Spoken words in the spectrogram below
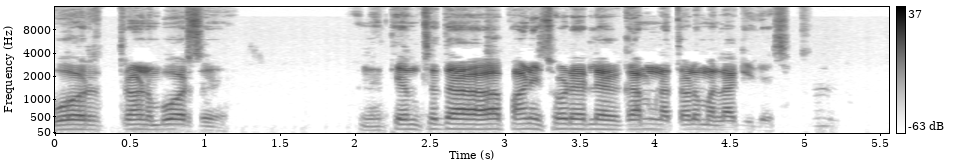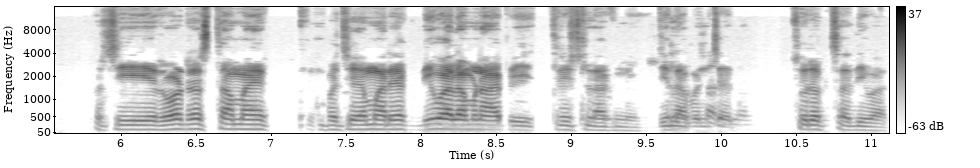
બોર ત્રણ બોર છે. અને તેમ છતાં આ પાણી છોડે એટલે ગામના તળમાં લાગી જાય છે. પછી રોડ રસ્તામાં એક પછી અમારે એક દિવાલ હમણાં આપી ત્રીસ લાખની જિલ્લા પંચાયત સુરક્ષા દિવાલ.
